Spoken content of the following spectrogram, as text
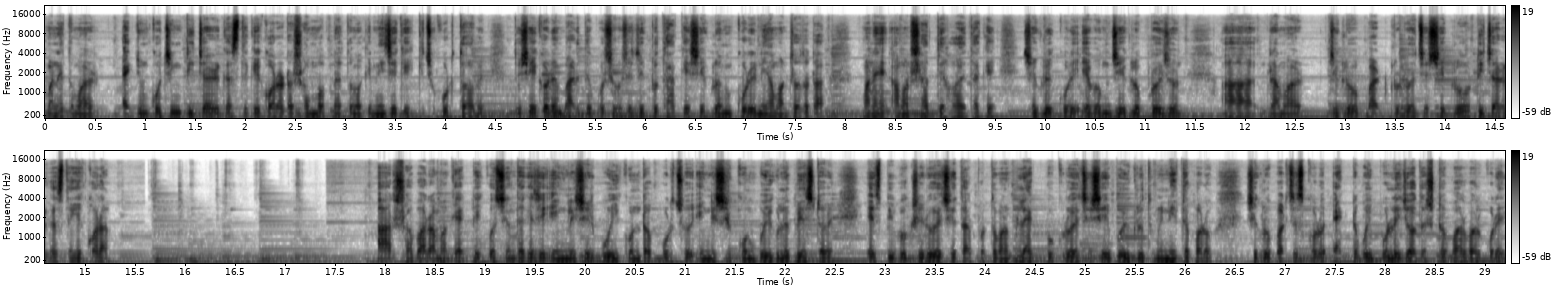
মানে তোমার একজন কোচিং টিচারের কাছ থেকে করাটা সম্ভব নয়, তোমাকে নিজেকে কিছু করতে হবে। তো সেই কারণে বাড়িতে বসে বসে যেগুলো থাকে সেগুলো আমি করে নিই। আমার যতটা মানে আমার সাধ্যে হয়ে থাকে, সেগুলোই করি। এবং যেগুলো প্রয়োজন গ্রামার যেগুলো পার্টগুলো রয়েছে সেগুলো টিচারের কাছ থেকে করা। আর সবার আমাকে একটাই কোশ্চেন থাকে যে, ইংলিশের বই কোনটা পড়ছো? ইংলিশের কোন বইগুলো বেস্ট হবে? এসপি বক্সি রয়েছে, তারপর তোমার ব্ল্যাক বুক রয়েছে, সেই বইগুলো তুমি নিতে পারো। সেগুলো পারচেস করো। একটা বই পড়লেই যথেষ্ট বারবার করে।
